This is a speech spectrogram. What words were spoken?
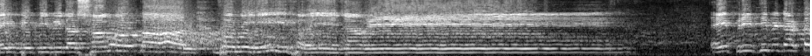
এই পৃথিবীটা সমতল ভূমি হয়ে যাবে। এই পৃথিবীটা একটা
